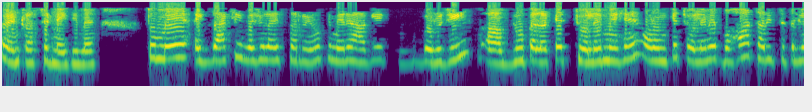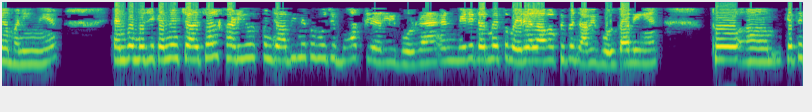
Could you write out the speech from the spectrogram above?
पर इंटरेस्टेड नहीं थी मैं। तो मैं एग्जैक्टली विजुअलाइज कर रही हूँ कि मेरे आगे गुरु जी ब्लू कलर के चोले में है और उनके चोले में बहुत सारी तितलियाँ बनी हुई हैं। एंड वो मुझे कहते हैं चल चल खड़ी हो पंजाबी में तो मुझे बहुत क्लियरली बोल रहा है। एंड मेरे घर में तो मेरे अलावा कोई पंजाबी बोलता नहीं है। तो कहते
